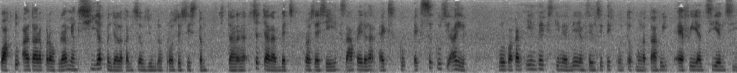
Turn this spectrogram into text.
waktu antara program yang siap menjalankan sejumlah proses sistem secara secara batch processing sampai dengan eksekusi akhir merupakan indeks kinerja yang sensitif untuk mengetahui efisiensi.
